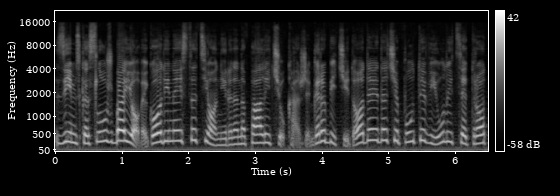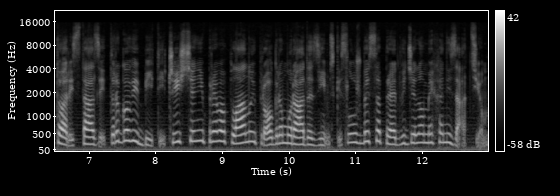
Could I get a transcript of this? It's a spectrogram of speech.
Zimska služba i ove godine je stacionirana na Paliću, kaže Grbić i dodaje da će putevi, ulice, trotoari, staze i trgovi biti čišćeni prema planu i programu rada zimske službe sa predviđenom mehanizacijom.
